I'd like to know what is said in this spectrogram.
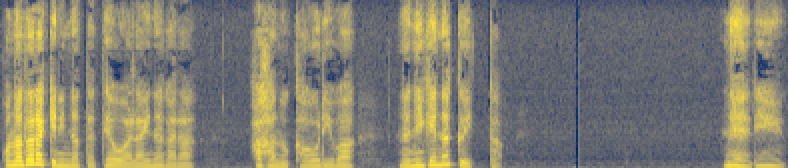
粉だらけになった手を洗いながら母の香りは何気なく言った。ねえ、リン。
